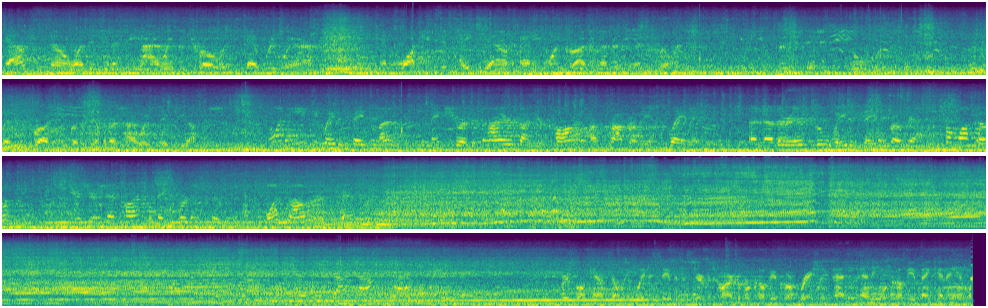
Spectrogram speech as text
Now you know why the Tennessee Highway Patrol is everywhere and watching to take down anyone driving under the influence. If you lose it, you'll lose it. This message brought to you by the Governor's Highway Safety Office. One easy way to save money is to make sure the tires on your car are properly inflated. Another is the Way to Save program from Wachovia. Use your check card to make purchases, and $1 is transferred The only way to save is to serve as marketable Wachovia Corporation patent pending Wachovia Bank NA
